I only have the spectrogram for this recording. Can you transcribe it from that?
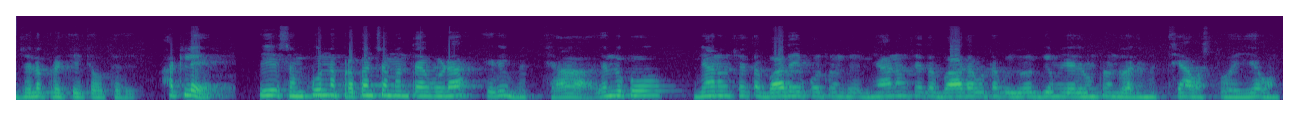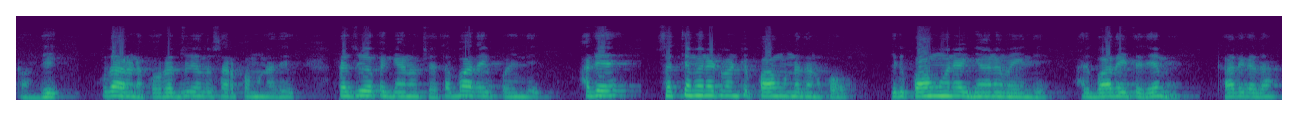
జల ప్రతీతి అవుతుంది. అట్లే ఈ సంపూర్ణ ప్రపంచం అంతా కూడా ఇది మిథ్యా. ఎందుకు? జ్ఞానం చేత బాధ అయిపోతుంది. జ్ఞానం చేత బాధ అవుటకు యోగ్యం ఏది ఉంటుందో అది మిథ్యా వస్తువు అయ్యే ఉంటుంది. ఉదాహరణకు రజ్జు ఎందు సర్పం ఉన్నది. రజ్జు యొక్క జ్ఞానం చేత బాధ అయిపోయింది. అదే సత్యమైనటువంటి పాము ఉన్నదనుకో ఇది పాము అనే జ్ఞానం అయింది అది బాధ అవుతుంది ఏమి? కాదు కదా.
